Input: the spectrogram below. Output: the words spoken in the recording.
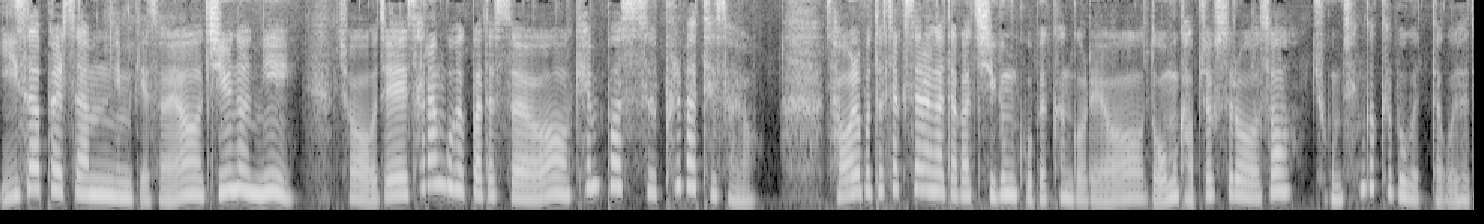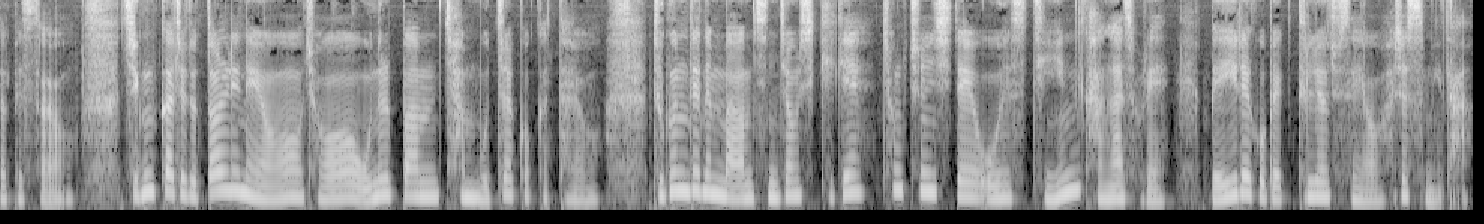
2483님께서요. 지윤 언니, 저 어제 사랑 고백 받았어요. 캠퍼스 풀밭에서요. 4월부터 짝사랑하다가 지금 고백한 거래요. 너무 갑작스러워서 조금 생각해 보겠다고 대답했어요. 지금까지도 떨리네요. 저 오늘 밤 잠 못 잘 것 같아요. 두근대는 마음 진정시키게 청춘 시대 OST인 강하솔의 매일의 고백 들려주세요 하셨습니다.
